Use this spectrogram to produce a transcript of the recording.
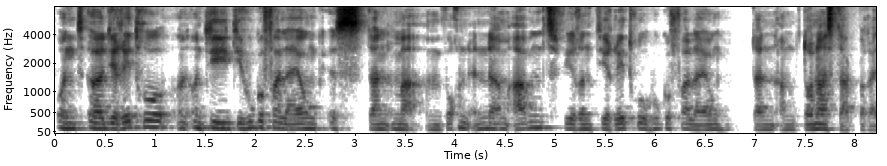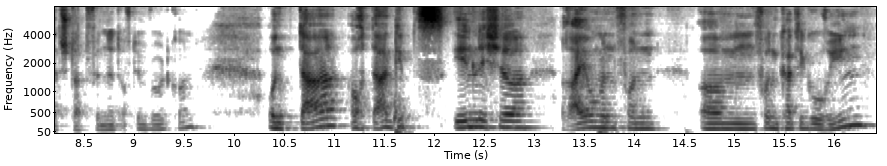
Und äh, die Retro und die, die Hugo-Verleihung ist dann immer am Wochenende am Abend, während die Retro-Hugo-Verleihung dann am Donnerstag bereits stattfindet auf dem Worldcon. Und da, auch da gibt's ähnliche Reihungen von, ähm, von Kategorien.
